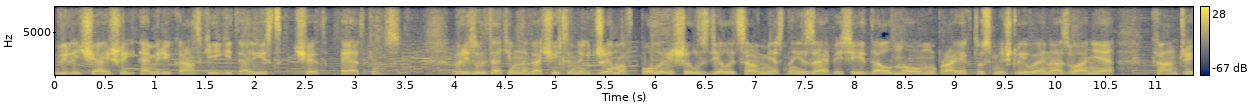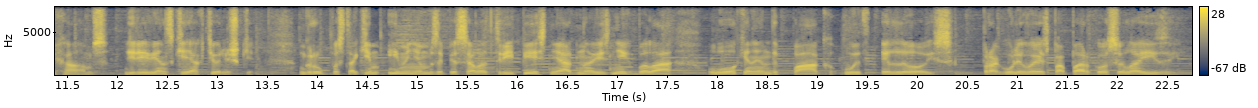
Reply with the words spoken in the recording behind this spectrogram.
величайший американский гитарист Чет Эткинс – в результате многочисленных джемов Пол решил сделать совместные записи и дал новому проекту смешливое название «Country Homes» – «Деревенские актеришки». Группа с таким именем записала три песни, одной из них была «Walking in the Park with Eloise» – «Прогуливаясь по парку с Элоизой»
